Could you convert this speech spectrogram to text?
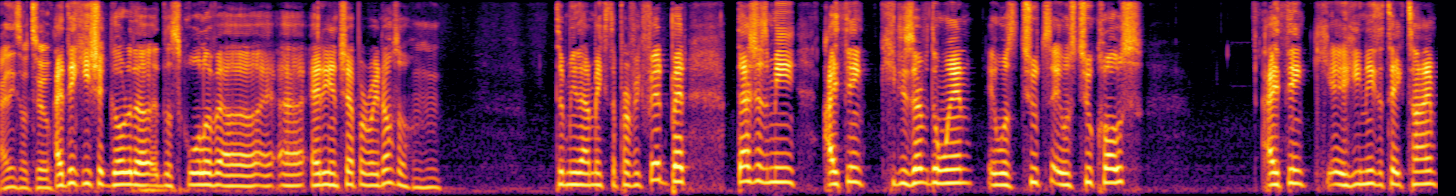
I think so too. I think he should go to the the school of uh, uh, Eddie and Chepa Reynoso. To me, that makes the perfect fit. But that's just me. I think he deserved the win. It was too it was too close. I think uh, he needs to take time.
